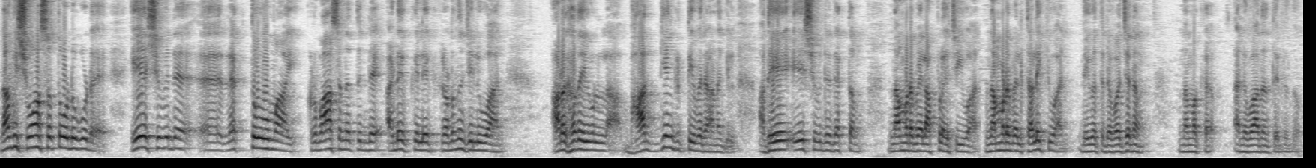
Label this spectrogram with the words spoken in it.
നാം വിശ്വാസത്തോടുകൂടെ യേശുവിന്റെ രക്തവുമായി കൃപാസനത്തിന്റെ അടുക്കിലേക്ക് കടന്നു ചെല്ലുവാൻ അർഹതയുള്ള ഭാഗ്യം കിട്ടിയവരാണെങ്കിൽ അതേ യേശുവിന്റെ രക്തം നമ്മുടെ മേൽ അപ്ലൈ ചെയ്യുവാൻ നമ്മുടെ മേൽ തളിക്കുവാൻ ദൈവത്തിന്റെ വചനം നമുക്ക് അനുവാദം തരുന്നു.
